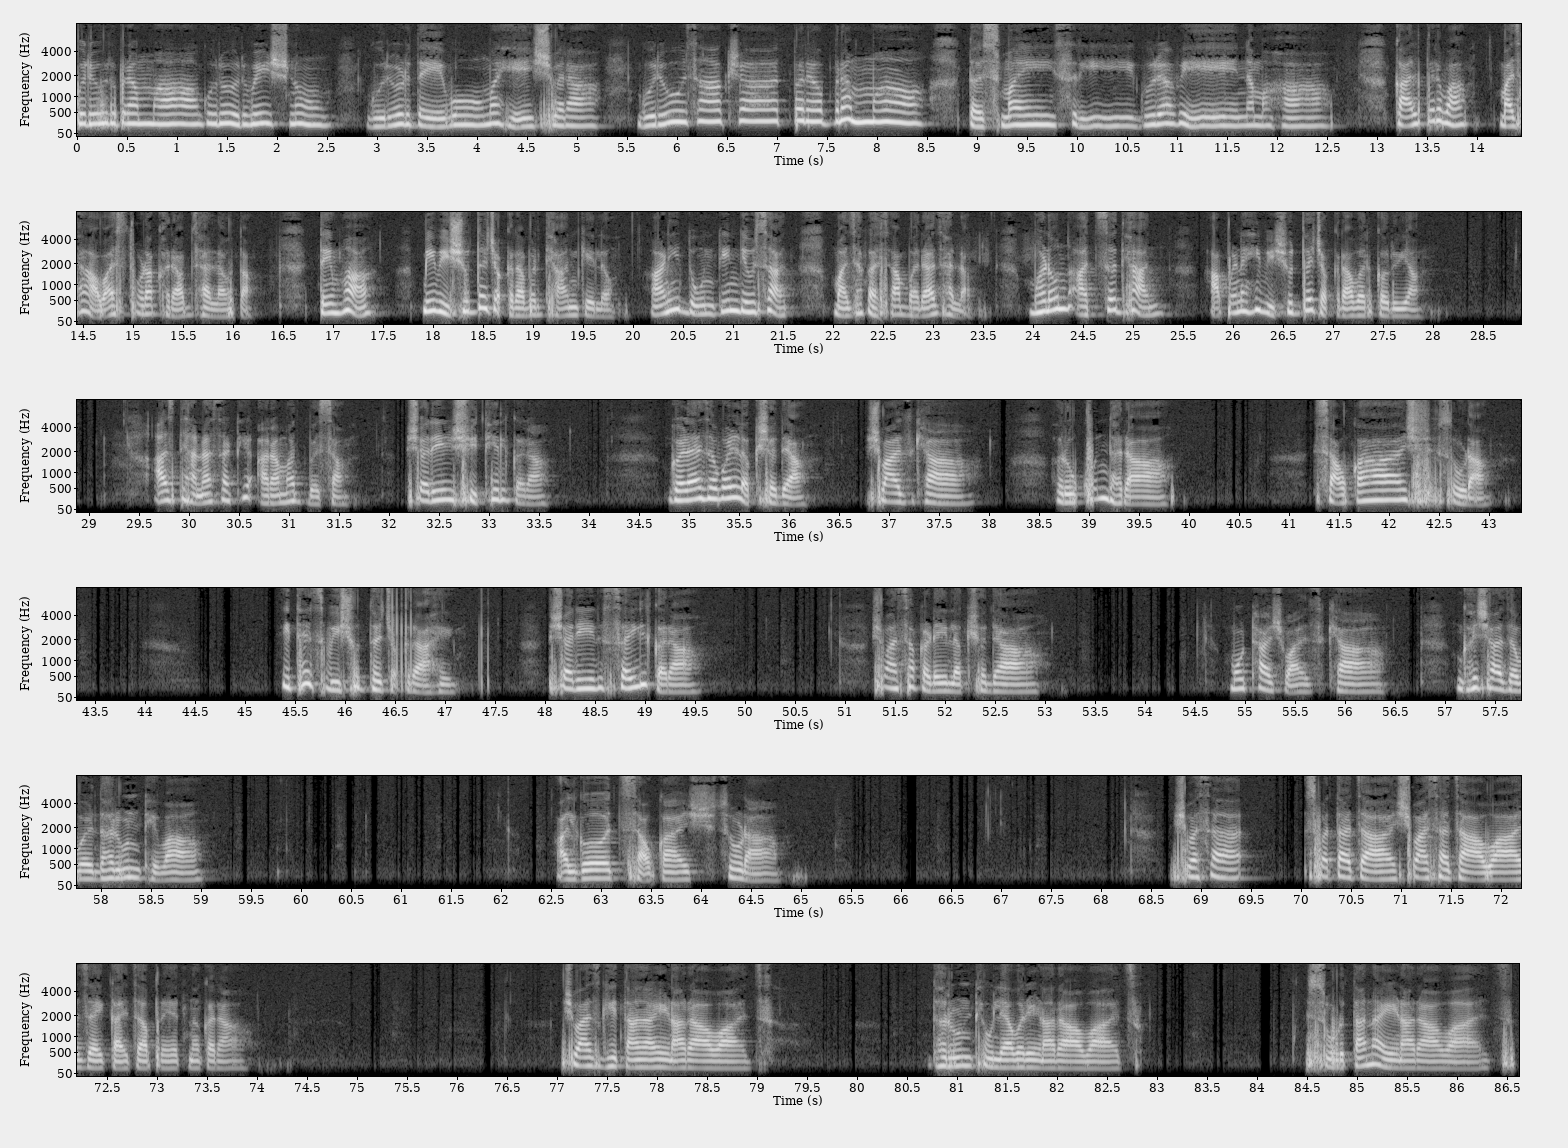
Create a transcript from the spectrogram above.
गुरुर् ब्रह्मा गुरुर्विष्णू गुरुर्देव महेश्वरा गुरु साक्षात परब्रह्मा तस्मै श्री गुरवे नमहा. काल परवा माझा आवाज थोडा खराब झाला होता. तेव्हा मी विशुद्ध चक्रावर ध्यान केलं आणि दोन तीन दिवसात माझा घसा बरा झाला. म्हणून आजचं ध्यान आपणही विशुद्ध चक्रावर करूया. आज ध्यानासाठी आरामात बसा. शरीर शिथिल करा. गळ्याजवळ लक्ष द्या. श्वास घ्या. रोखून धरा. सावकाश सोडा. इथेच विशुद्ध चक्र आहे. शरीर सैल करा. श्वासाकडे लक्ष द्या. मोठा श्वास घ्या. घशाजवळ धरून ठेवा. अलगद सावकाश सोडा. श्वासा स्वतःचा श्वासाचा आवाज ऐकायचा प्रयत्न करा. श्वास घेताना येणारा आवाज धरून ठेवल्यावर येणारा आवाज सोडताना येणारा आवाज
